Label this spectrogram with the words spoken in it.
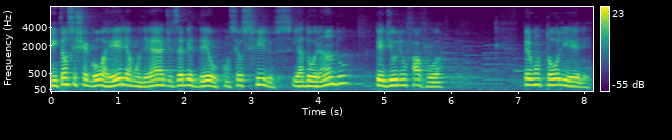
Então se chegou a ele a mulher de Zebedeu com seus filhos e, adorando, pediu-lhe um favor. Perguntou-lhe ele:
